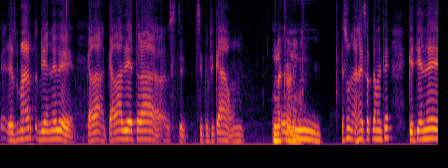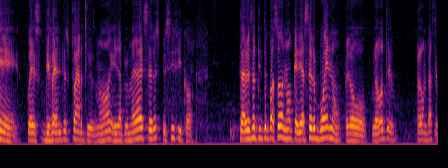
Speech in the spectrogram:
SMART viene de cada, cada letra este, significa un, un acrónimo. es una exactamente que tiene pues diferentes partes, ¿no? Y la primera es ser específico tal vez a ti te pasó, ¿no? Querías ser bueno, pero luego te preguntaste,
